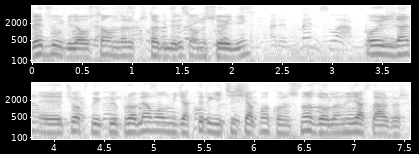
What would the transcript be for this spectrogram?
Red Bull bile olsa onları tutabiliriz onu söyleyeyim. O yüzden e, çok büyük bir problem olmayacaktır. Geçiş yapma konusunda zorlanacaklardır.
